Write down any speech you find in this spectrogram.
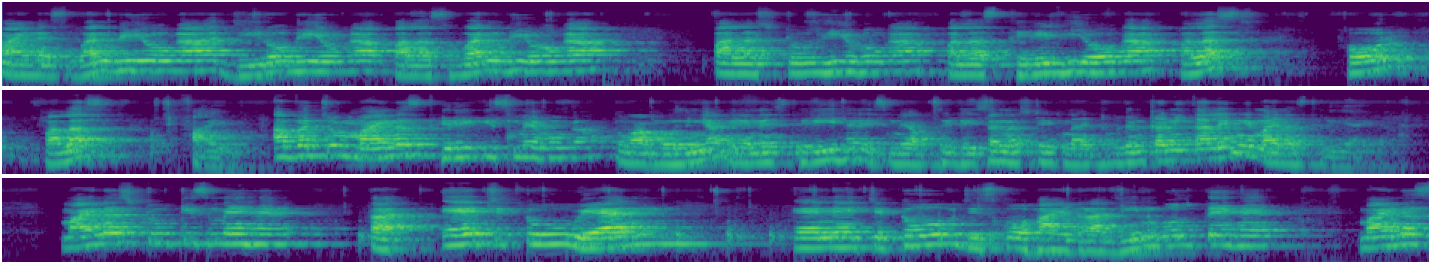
माइनस वन भी होगा ज़ीरो भी होगा प्लस वन भी होगा प्लस टू भी होगा प्लस थ्री भी होगा प्लस फोर प्लस फाइव अब बच्चों माइनस थ्री किसमें होगा? तो अमोनिया एन एच थ्री है, इसमें ऑक्सीडेशन स्टेट नाइट्रोजन का निकालेंगे माइनस थ्री आएगा। माइनस टू किसमें है H two N N H two जिसको हाइड्राजीन बोलते हैं। माइनस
